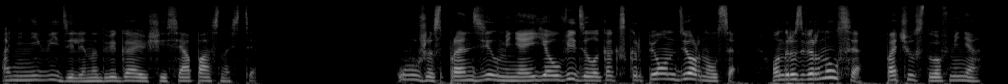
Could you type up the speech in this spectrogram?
Они не видели надвигающейся опасности. Ужас пронзил меня, и я увидела, как Скорпион дернулся. Он развернулся, почувствовав меня,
